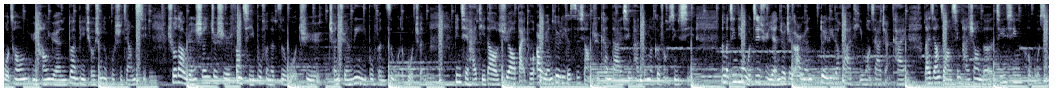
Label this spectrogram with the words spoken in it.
我从宇航员断臂求生的故事讲起，说到人生就是放弃一部分的自我，去成全另一部分自我的过程，并且还提到需要摆脱二元对立的思想去看待星盘中的各种信息。那么今天我继续沿着这个二元对立的话题往下展开，来讲讲星盘上的金星和火星。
